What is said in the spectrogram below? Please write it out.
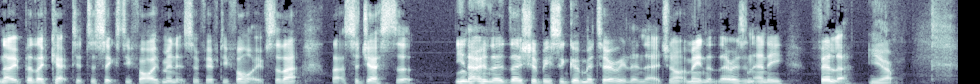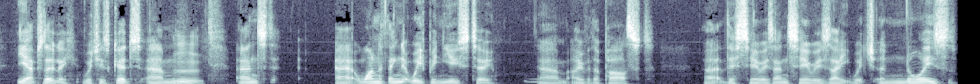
no, but they've kept it to 65 minutes and 55. So that that suggests that you know there, there should be some good material in there. Do you know what I mean? That there isn't any filler. Yeah, yeah, absolutely, which is good. Um, And uh, one thing that we've been used to um, over the past uh, this series and series eight, which annoys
